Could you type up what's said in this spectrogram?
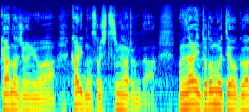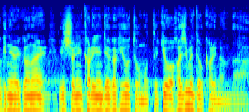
彼女には狩りの素質があるんだ。胸に留めておくわけにはいかない。一緒に狩りに出かけようと思って今日は初めての狩りなんだ。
